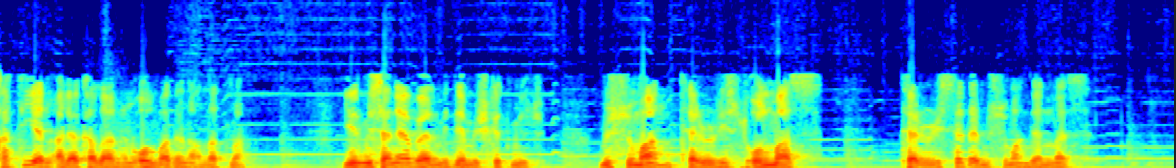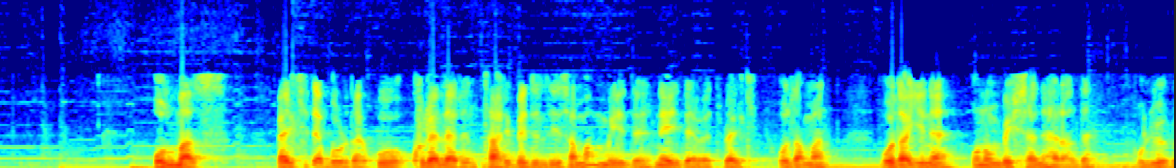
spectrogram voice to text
katiyen alakalarının olmadığını anlatma. 20 sene evvel mi demiş Kıtmir, Müslüman terörist olmaz. Teröriste de Müslüman denmez. Olmaz. Belki de burada bu kulelerin tahrip edildiği zaman mıydı? Neydi? Evet belki o zaman. O da yine 10-15 sene herhalde oluyor.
